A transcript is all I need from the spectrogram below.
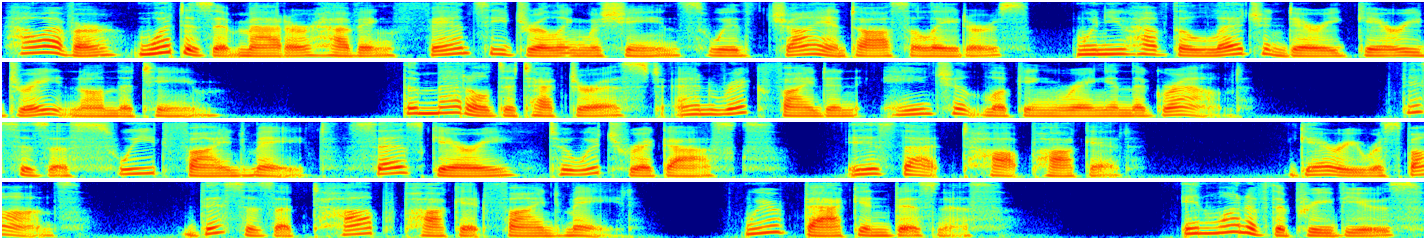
However, what does it matter having fancy drilling machines with giant oscillators when you have the legendary Gary Drayton on the team? The metal detectorist and Rick find an ancient looking ring in the ground. This is a sweet find mate, says Gary, to which Rick asks, Is that top pocket? Gary responds, This is a top pocket find mate. We're back in business. In one of the previews,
